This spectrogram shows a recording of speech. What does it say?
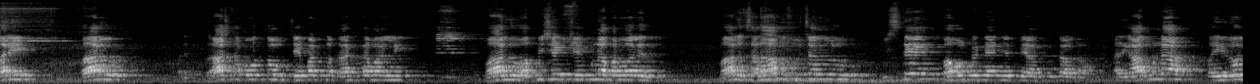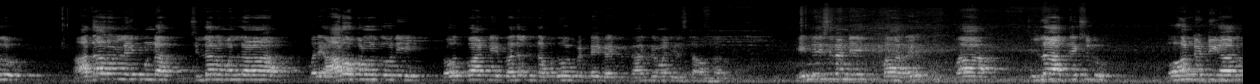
మరి వారు రాష్ట్ర ప్రభుత్వం చేపట్టిన కార్యక్రమాల్ని వాళ్ళు అప్రిషియేట్ చేయకుండా పర్వాలేదు. వాళ్ళు సలహాలు సూచనలు ఇస్తే బాగుంటుంది అని చెప్పి అనుకుంటా ఉన్నాం. అది కాకుండా మరి ఈరోజు ఆధారం లేకుండా చిల్లర మల్లర మరి ఆరోపణలతోని ప్రభుత్వాన్ని ప్రజల్ని తప్పుదోవ పెట్టే కార్యక్రమాలు చేస్తూ ఉన్నారు. ఏం చేసిరండి మా మా జిల్లా అధ్యక్షులు మోహన్ రెడ్డి గారు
